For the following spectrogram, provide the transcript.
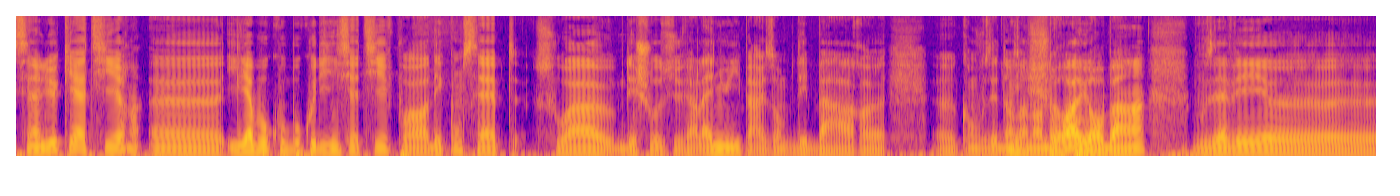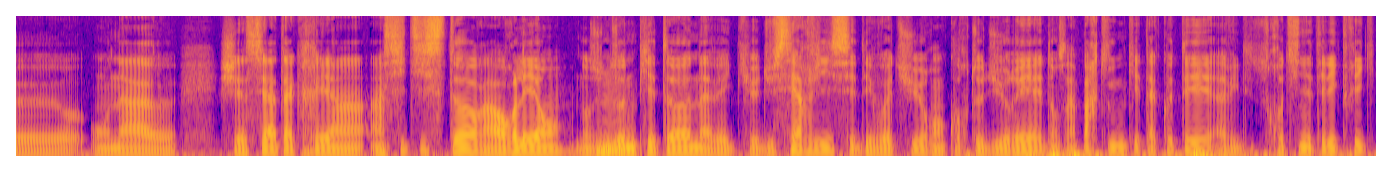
C'est un lieu qui attire. Euh, il y a beaucoup, beaucoup d'initiatives pour avoir des concepts, soit euh, des choses vers la nuit, par exemple des bars, euh, quand vous êtes dans un endroit urbain. Vous avez, on a chez Seat a créé un, city store à Orléans, dans une mhm. zone piétonne, avec du service et des voitures en courte durée, dans un parking qui est à côté, avec des trottinettes électriques.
